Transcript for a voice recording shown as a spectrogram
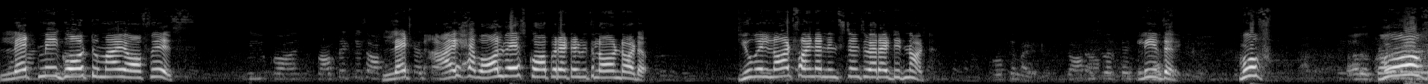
Let me go to my office. Let I have always cooperated with law and order. You will not find an instance where I did not. Leave then Move. Move.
